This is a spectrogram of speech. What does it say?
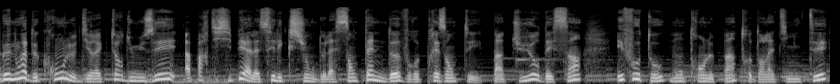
Benoît Decron, le directeur du musée, a participé à la sélection de la centaine d'œuvres présentées, peintures, dessins et photos montrant le peintre dans l'intimité,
